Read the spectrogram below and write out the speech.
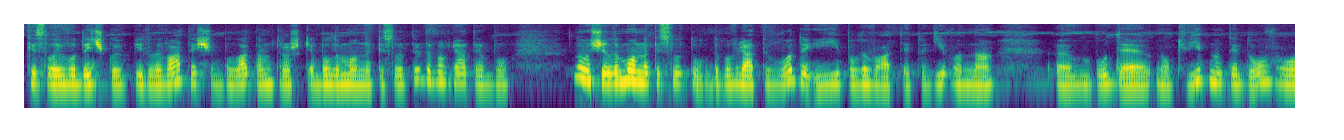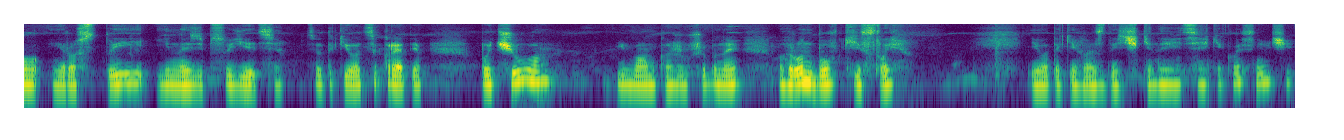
кислою водичкою підливати, щоб була там трошки або лимонної кислоти додати, або ну, ще лимонну кислоту додати в воду і її поливати. Тоді вона буде ну, квітнути довго і рости, і не зіпсується. Це такий от секрет. Я почула і вам кажу, щоб не ґрунт був кислий. І отакі гвоздички, дивіться, які класнючі.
